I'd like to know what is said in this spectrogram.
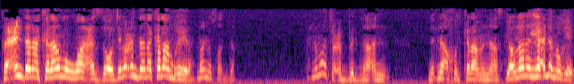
فعندنا كلام الله عز وجل وعندنا كلام غيره ما نصدق؟ إحنا ما تعبدنا أن نأخذ كلام الناس. قال لا لا يعلم الغيب.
